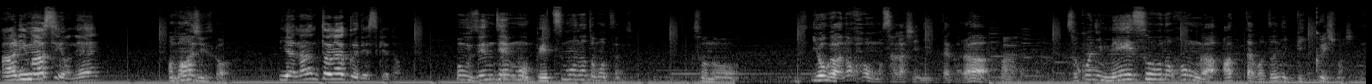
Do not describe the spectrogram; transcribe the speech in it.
ありますよね。あマジですか？いやなんとなくですけど。もう全然もう別物だと思ってたんですよ。そのヨガの本を探しに行ったからはい。そこに瞑想の本があったことにびっくりしましたね。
